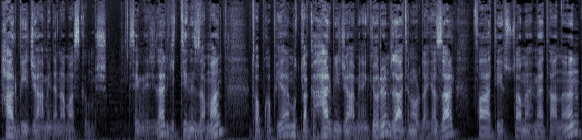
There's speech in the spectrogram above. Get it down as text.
Harbi Camii'de namaz kılmış. Sevgiliciler gittiğiniz zaman Topkapı'ya mutlaka Harbi Camii'ni görün. Zaten orada yazar Fatih Sultan Mehmet Han'ın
